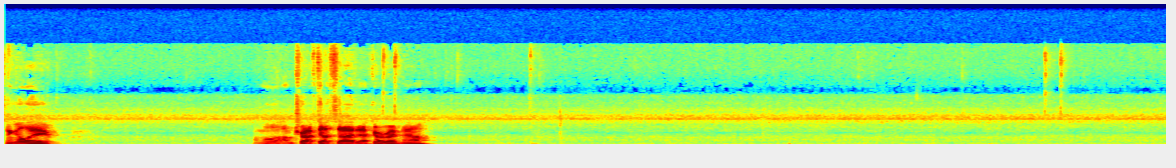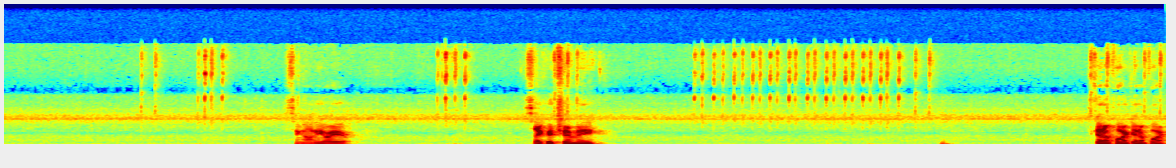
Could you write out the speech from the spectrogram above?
single ape. I'm I'm trapped outside Echo right now. Sing on your. Sacred chimney. Get on point, get on point.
